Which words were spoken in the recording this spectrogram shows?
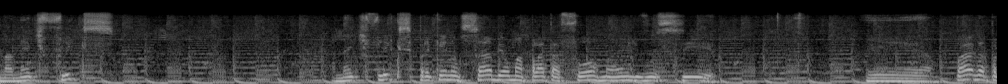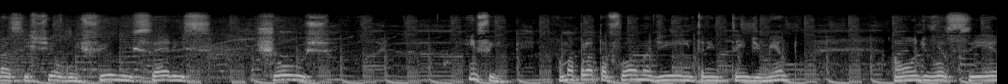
na Netflix. A Netflix, para quem não sabe, é uma plataforma onde você é, paga para assistir alguns filmes, séries, shows, enfim, é uma plataforma de entretenimento onde você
